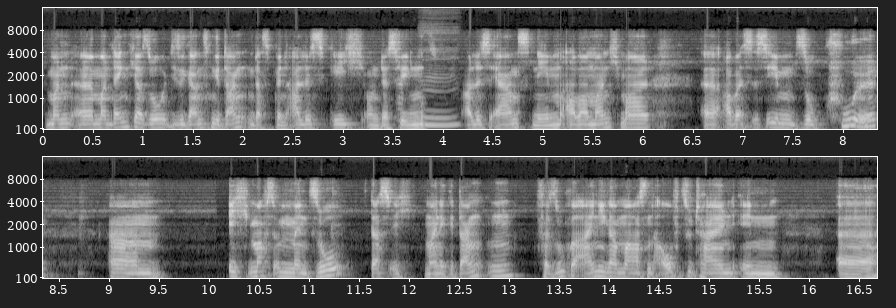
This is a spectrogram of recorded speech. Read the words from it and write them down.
man, äh, man denkt ja so, diese ganzen Gedanken, das bin alles ich und deswegen mhm. muss ich alles ernst nehmen. Aber manchmal, äh, aber es ist eben so cool, ähm, ich mache es im Moment so, dass ich meine Gedanken versuche einigermaßen aufzuteilen in äh,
